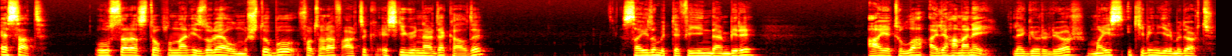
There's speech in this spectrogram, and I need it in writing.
Esad uluslararası toplumdan izole olmuştu. Bu fotoğraf artık eski günlerde kaldı. Sayılı müttefiğinden biri Ayetullah Ali Hamenei ile görülüyor. Mayıs 2024.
